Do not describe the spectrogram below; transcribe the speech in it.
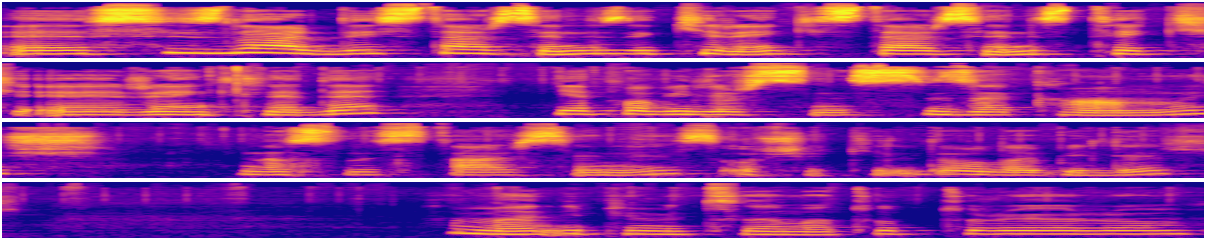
E, sizler de isterseniz iki renk isterseniz tek e, renkle de yapabilirsiniz. Size kalmış. Nasıl isterseniz o şekilde olabilir. Hemen ipimi tığıma tutturuyorum.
